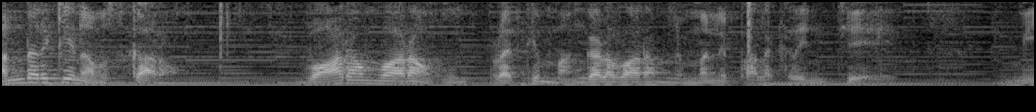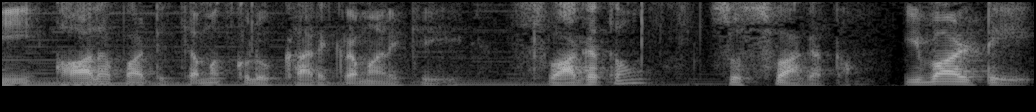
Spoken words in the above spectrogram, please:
అందరికీ నమస్కారం. వారం వారం ప్రతి మంగళవారం మిమ్మల్ని పలకరించే మీ ఆలపాటి చమక్కులు కార్యక్రమానికి స్వాగతం సుస్వాగతం. ఇవాల్టి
